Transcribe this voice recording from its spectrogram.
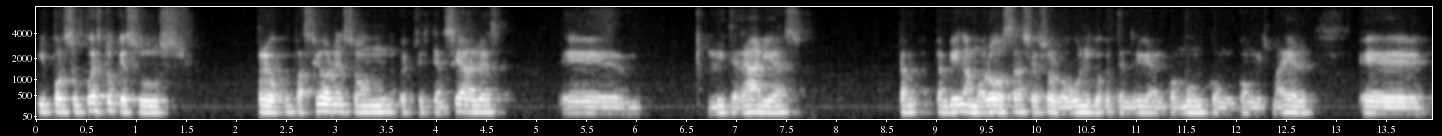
Y por supuesto que sus preocupaciones son existenciales, eh, literarias, tam, también amorosas, eso es lo único que tendría en común con, con Ismael. Eh,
